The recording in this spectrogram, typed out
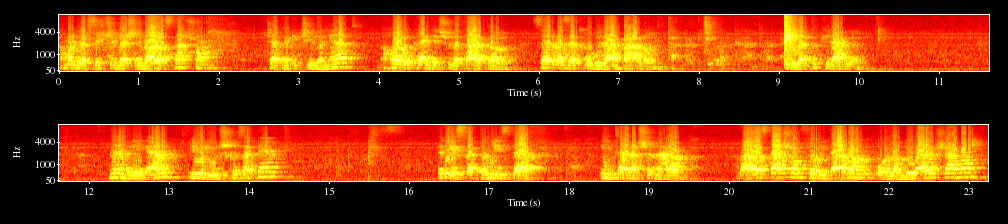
a Magyar Szépségverseny választáson Csetneki Csilla nyert, a Hallok Egyesület által szervezett Hóvirág bálon. Ő lett a királynő. Nem régen, július közepén részt vett a Miss Deaf International választáson Floridában, Orlando városában,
